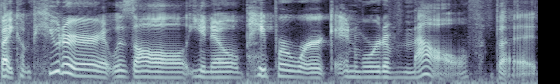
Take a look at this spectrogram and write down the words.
by computer. It was all, you know, paperwork and word of mouth. But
